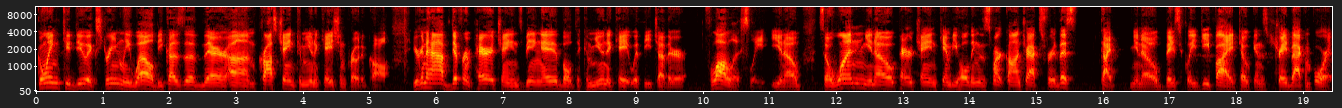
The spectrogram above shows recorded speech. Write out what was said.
going to do extremely well because of their um, cross chain communication protocol. You're going to have different parachains being able to communicate with each other flawlessly, you know. So one, you know, parachain can be holding the smart contracts for this type, you know, basically DeFi tokens to trade back and forth.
